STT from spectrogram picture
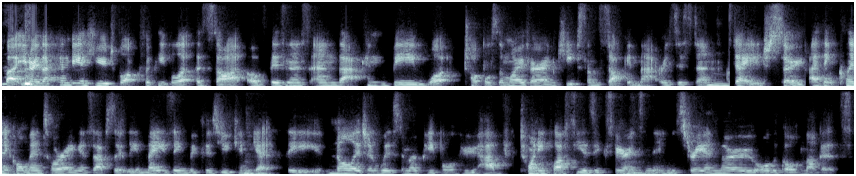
But you know, that can be a huge block for people at the start of business. And that can be what topples them over and keeps them stuck in that resistant mm. stage. So I think clinical mentoring is absolutely amazing because you can mm. get the knowledge and wisdom of people who have 20 plus years experience mm. in the industry and know all the gold nuggets.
